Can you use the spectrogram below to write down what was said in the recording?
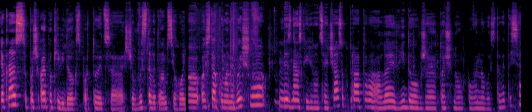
Якраз почекаю, поки відео експортується, щоб виставити вам сьогодні. Е, Ось так у мене вийшло. Не знаю, скільки на це часу потратила, але відео вже точно повинно виставитися.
